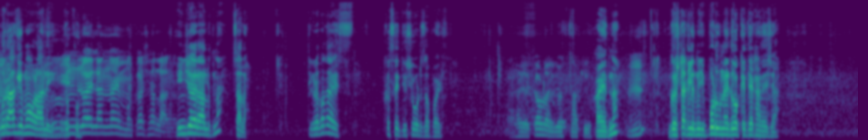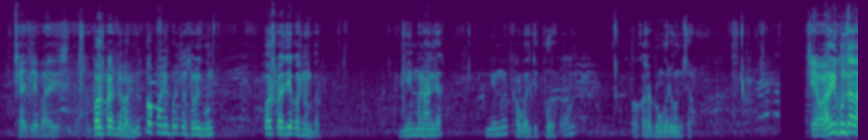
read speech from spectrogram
वर आगे मावळ आले. एन्जॉयला नाही मग कशाला एन्जॉयला आलोत ना? चला. तिकडे बघा कसं आहे ते शेवटचा पॉईंट आहेत ना? गस टाकले म्हणजे पडू नाही डोक्यात एखाद्याच्या. भारी पाऊस काढले भारी. इतकं पाणी पडतं सगळी गुण पाऊस काढायचं एकच नंबर लेमन आणल्यात. लेमनच खाऊ घालतात पोरं. बघा कसं डोंगर आहे उंच. अरे इकून चला.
